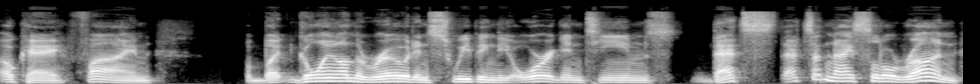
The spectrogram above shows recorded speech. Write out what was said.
okay, fine but going on the road and sweeping the Oregon teams, that's that's a nice little run,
